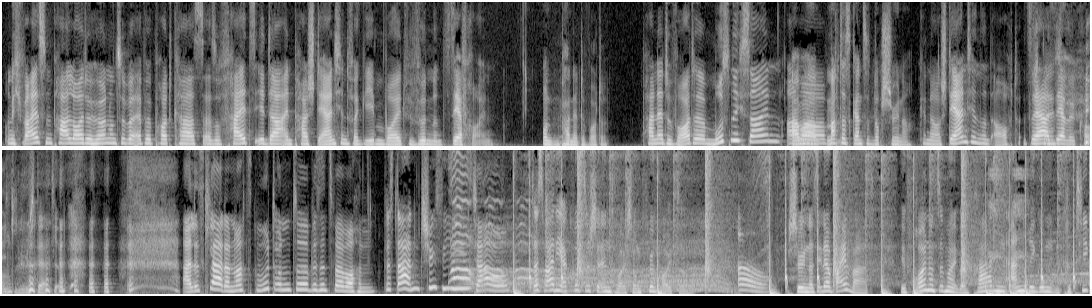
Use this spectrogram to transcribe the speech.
und ich weiß, ein paar Leute hören uns über Apple Podcasts. Also falls ihr da ein paar Sternchen vergeben wollt, wir würden uns sehr freuen. Und ein paar nette Worte. Ein paar nette Worte muss nicht sein, aber, Aber macht das Ganze noch schöner. genau, Sternchen sind auch sehr, sehr willkommen. Ich liebe Sternchen. Alles klar, dann macht's gut und äh, bis in zwei Wochen. Bis dann. Tschüssi. Ciao. Das war die akustische Enttäuschung für heute. Schön, dass ihr dabei wart. Wir freuen uns immer über Fragen, Anregungen und Kritik,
